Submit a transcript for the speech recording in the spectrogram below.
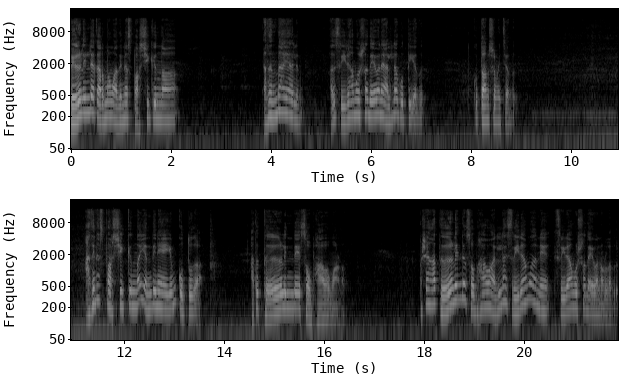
തേളിന്റെ കർമ്മം അതിനെ സ്പർശിക്കുന്ന അതെന്തായാലും അത് ശ്രീരാമകൃഷ്ണ ദേവനെ അല്ല കുത്തിയത് കുത്താൻ ശ്രമിച്ചത്. അതിനെ സ്പർശിക്കുന്ന എന്തിനേയും കുത്തുക അത് തേളിന്റെ സ്വഭാവമാണ്. പക്ഷേ ആ തേളിന്റെ സ്വഭാവം അല്ല ശ്രീരാമന് ശ്രീരാമകൃഷ്ണദേവനുള്ളത്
